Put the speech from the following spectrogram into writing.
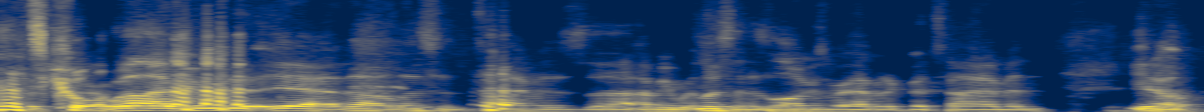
That's sure. cool. Well, I mean, yeah, no, listen, time is, uh, I mean, listen, as long as we're having a good time and, you know,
